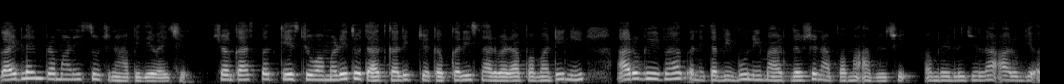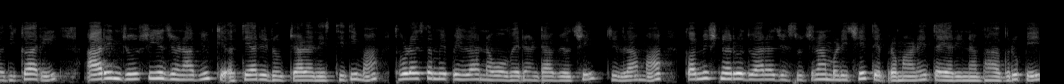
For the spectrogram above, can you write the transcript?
ગાઈડલાઈન પ્રમાણે સૂચના આપી દેવાય છે. શંકાસ્પદ કેસ જોવા મળે તો તાત્કાલિક ચેકઅપ કરી સારવાર આપવા માટેની આરોગ્ય વિભાગ અને તબીબોને માર્ગદર્શન આપવામાં આવ્યું છે. અમરેલી જિલ્લા આરોગ્ય અધિકારી આર એન જોશીએ જણાવ્યું કે અત્યારે રોગચાળાની સ્થિતિમાં થોડા સમય પહેલા નવો વેરિયન્ટ આવ્યો છે. જિલ્લામાં કમિશનરો દ્વારા જે સૂચના મળી છે તે પ્રમાણે તૈયારીના ભાગરૂપે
